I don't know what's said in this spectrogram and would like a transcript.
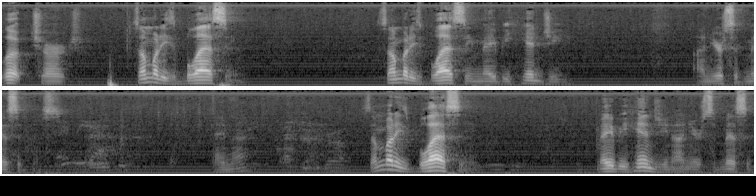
Look, church, somebody's blessing, somebody's blessing may be hinging on your submissiveness. Amen. Somebody's blessing may be hinging on your submissiveness.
